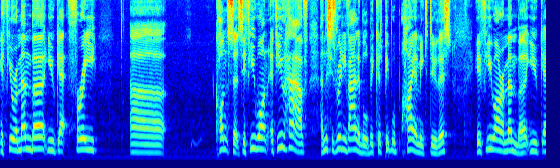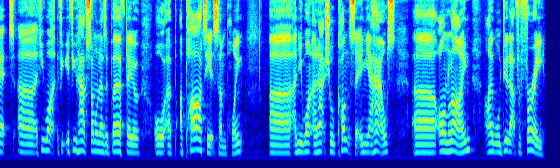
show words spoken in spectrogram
if you're a member, you get free uh, concerts. If you want, if you have, and this is really valuable because people hire me to do this. If you are a member, you get uh, if you want if you, if you have someone who has a birthday or, or a, a party at some point uh, and you want an actual concert in your house uh, online, I will do that for free,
